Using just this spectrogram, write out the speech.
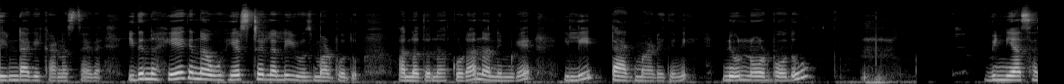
ದಿಂಡಾಗಿ ಕಾಣಿಸ್ತಾ ಇದೆ. ಇದನ್ನು ಹೇಗೆ ನಾವು ಹೇರ್ ಸ್ಟೈಲಲ್ಲಿ ಯೂಸ್ ಮಾಡ್ಬೋದು ಅನ್ನೋದನ್ನು ಕೂಡ ನಾನು ನಿಮಗೆ ಇಲ್ಲಿ ಟ್ಯಾಗ್ ಮಾಡಿದ್ದೀನಿ. ನೀವು ನೋಡ್ಬೋದು. ವಿನ್ಯಾಸ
